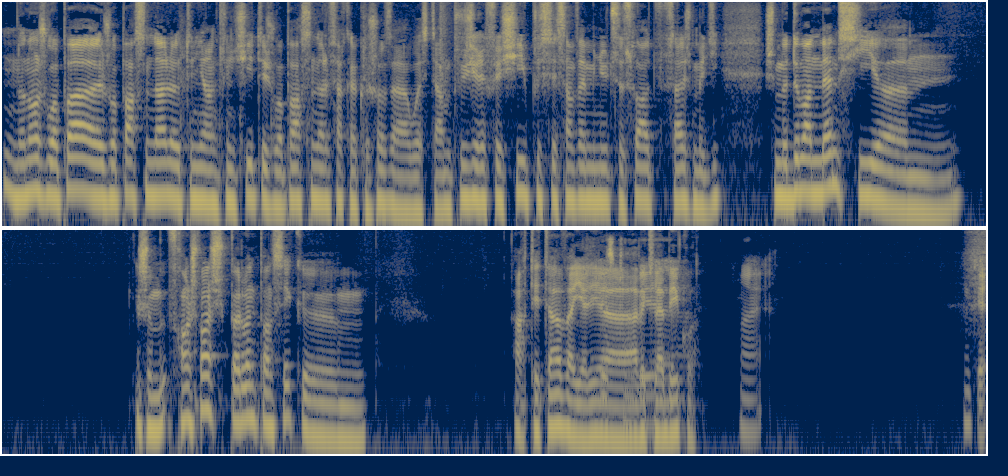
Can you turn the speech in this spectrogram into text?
Non, non, je vois pas, je vois pas Arsenal tenir un clean sheet et je vois pas Arsenal faire quelque chose à West Ham. Plus j'y réfléchis, plus c'est 120 minutes ce soir, tout ça, je me dis, je me demande même si, euh, je me, franchement, je suis pas loin de penser que euh, Arteta va y aller avec la B, quoi. Ouais. Ok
